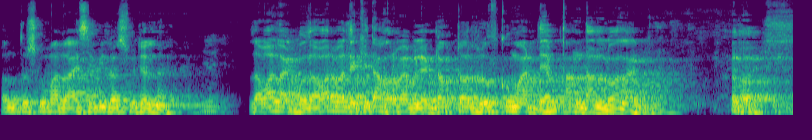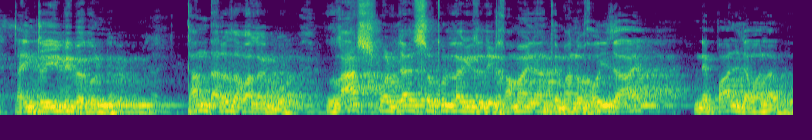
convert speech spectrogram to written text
সন্তোষ কুমার রায় সিভিল হসপিটাল না? যাওয়া লাগবো, যাওয়ার বাদে কিতা করবা বলে ডক্টর রূপ কুমার দেব থান দান লওয়া লাগবে। তাই তো এই বিবেকর না। থান দারও যাওয়া লাগবো। লাস্ট পর্যায়ে চকুর লাগি যদি খামাই নাতে মানুষ হয়ে যায়, নেপাল যাওয়া লাগবো।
